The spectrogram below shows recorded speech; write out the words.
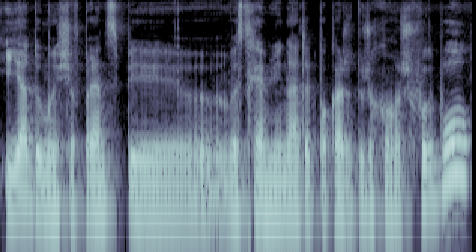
І я думаю, що в принципі Вестхем Юнайтед покаже дуже хороший футбол.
